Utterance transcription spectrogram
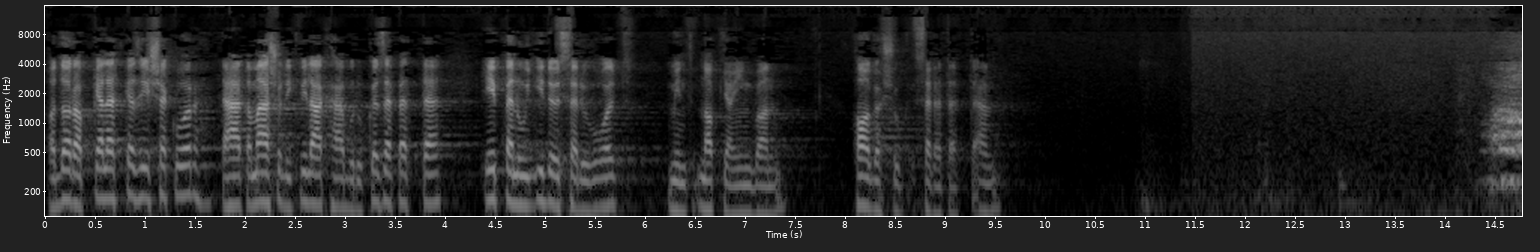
a darab keletkezésekor, tehát a második világháború közepette, éppen úgy időszerű volt, mint napjainkban. Hallgassuk szeretettel! Oh!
